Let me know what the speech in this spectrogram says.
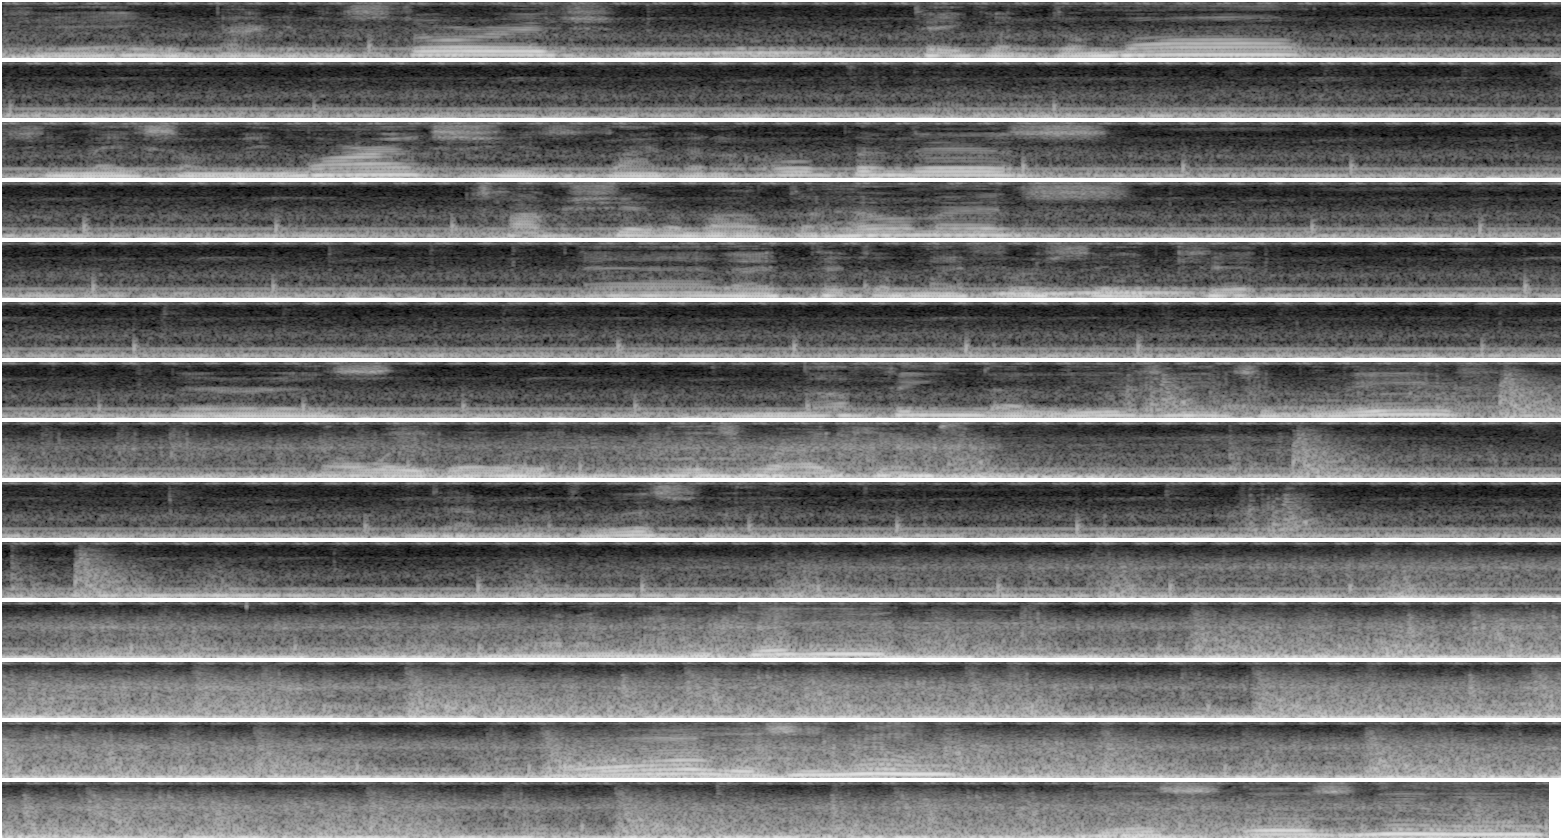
Okay, we're back at the storage. Take up the maul. She makes some remarks. She's not gonna open this. Talk shit about the helmets. I pick up my first aid kit. There is nothing that leads me to believe. No, wait, wait, wait. This is where I came from. I gotta go through this way. A mama piggy. This is new. This is new.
